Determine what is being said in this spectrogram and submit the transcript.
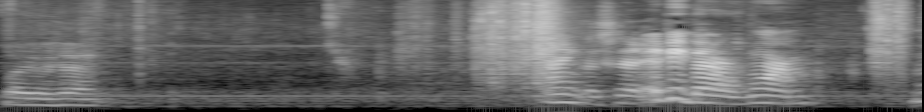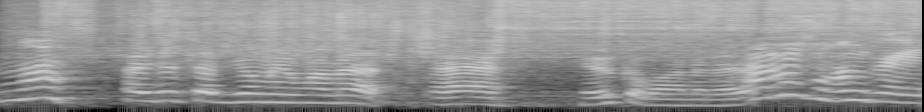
What do you think? I think it's good. It'd be better warm. I just said you want me to warm it up. Uh, you can warm it up. I'm just hungry.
